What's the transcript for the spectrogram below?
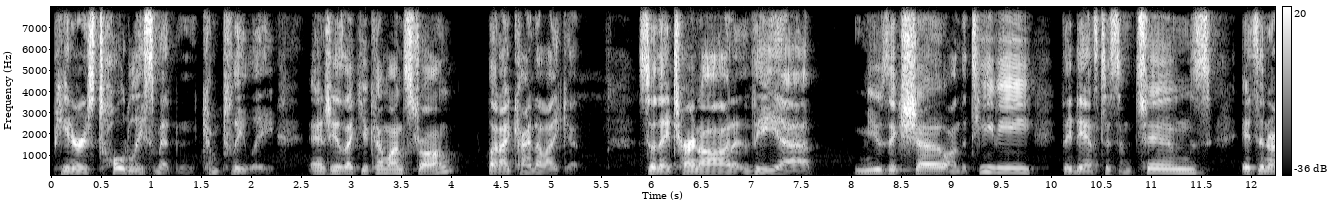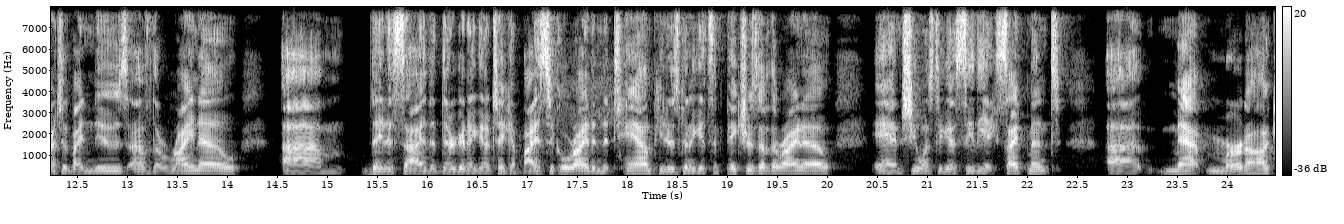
Peter is totally smitten completely. And she's like, You come on strong, but I kind of like it. So they turn on the uh, music show on the TV. They dance to some tunes. It's interrupted by news of the rhino. Um, they decide that they're going to go take a bicycle ride into town. Peter's going to get some pictures of the rhino and she wants to go see the excitement. Uh, Matt Murdock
